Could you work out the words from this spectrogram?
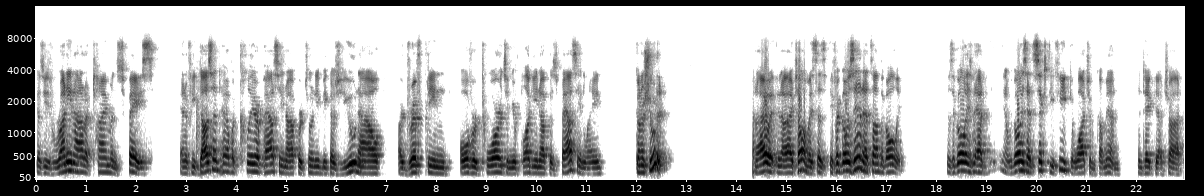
because he's running out of time and space. And if he doesn't have a clear passing opportunity because you now are drifting over towards and you're plugging up his passing lane, going to shoot it. And I you know, I tell him, I says, if it goes in, it's on the goalie. Because the goalie's had, you know, the goalie's had 60 feet to watch him come in and take that shot.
